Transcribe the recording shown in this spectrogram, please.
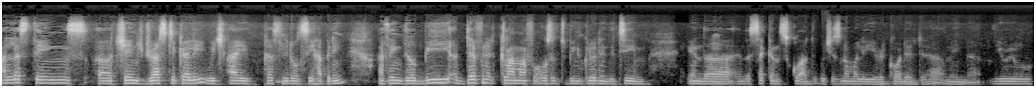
unless things uh, change drastically, which I personally don't see happening, I think there'll be a definite clamor for Ozil to be included in the team in the in the second squad, which is normally recorded. Uh, I mean, uh, you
